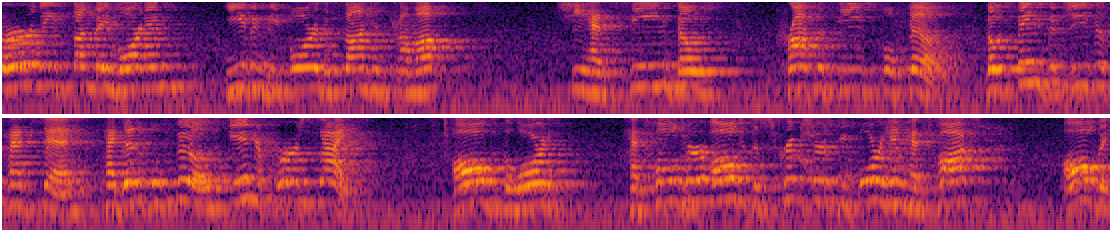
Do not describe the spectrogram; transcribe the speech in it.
early Sunday morning, even before the sun had come up, she had seen those prophecies fulfilled. Those things that Jesus had said had been fulfilled in her sight. All that the Lord had told her, all that the scriptures before him had taught, all that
